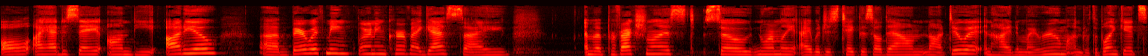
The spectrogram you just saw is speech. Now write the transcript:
all I had to say on the audio. Uh, bear with me, learning curve, I guess. I am a perfectionist, so normally I would just take this all down, not do it, and hide in my room under the blankets.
